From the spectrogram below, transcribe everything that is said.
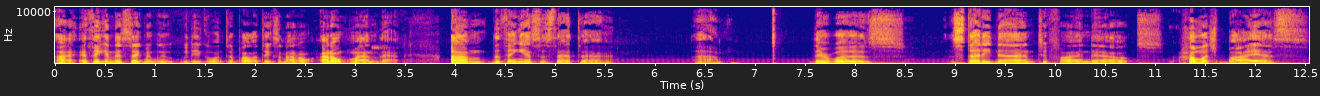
I, I think in this segment we, we did go into politics, and I don't. I don't mind that. Um, the thing is, is that uh, um, there was a study done to find out how much bias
